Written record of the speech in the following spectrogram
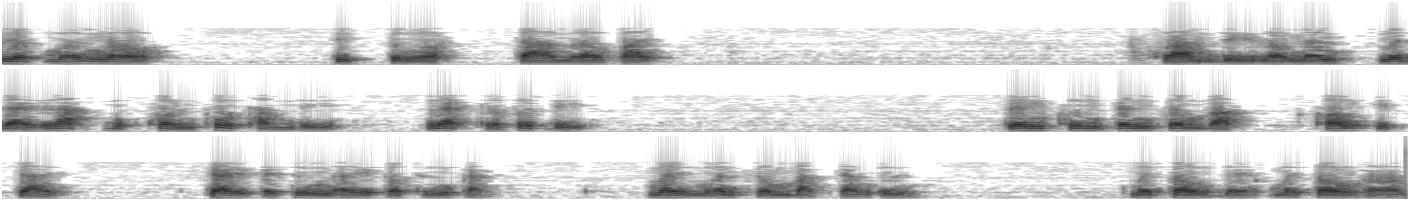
เปรียบเหมือนเงาติดตัวตามเราไป ความดีเหล่านั้นไม่ได้ละบุคคลผู้ทำดี และประพฤติดี เป็นคุณเป็นสมบัติของจิตใจ ใจไปถึงไหนก็ถึงกัน ไม่เหมือนสมบัติอย่างอื่น ไม่ต้องแบกไม่ต้องหาม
